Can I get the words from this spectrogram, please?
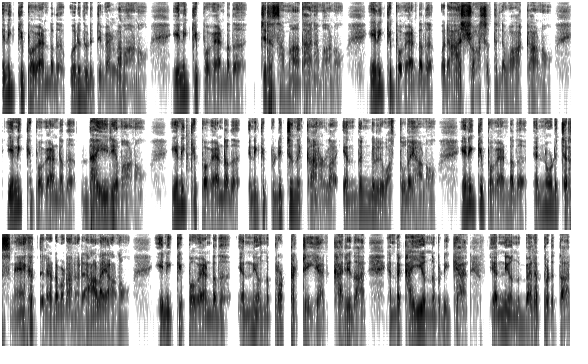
എനിക്കിപ്പോൾ വേണ്ടത് ഒരു തുരുത്തി വെള്ളമാണോ? എനിക്കിപ്പോൾ വേണ്ടത് ഇച്ചിരി സമാധാനമാണോ? എനിക്കിപ്പോൾ വേണ്ടത് ഒരാശ്വാസത്തിന്റെ വാക്കാണോ? എനിക്കിപ്പോൾ വേണ്ടത് ധൈര്യമാണോ? എനിക്കിപ്പോൾ വേണ്ടത് എനിക്ക് പിടിച്ചു നിൽക്കാനുള്ള എന്തെങ്കിലും ഒരു വസ്തുതയാണോ? എനിക്കിപ്പോൾ വേണ്ടത് എന്നോട് ചില സ്നേഹത്തിൽ ഇടപെടാൻ ഒരാളെയാണോ? എനിക്കിപ്പോൾ വേണ്ടത് എന്നെ ഒന്ന് പ്രൊട്ടക്റ്റ് ചെയ്യാൻ കരുതാൻ എന്റെ കൈയൊന്ന് പിടിക്കാൻ എന്നെ ഒന്ന് ബലപ്പെടുത്താൻ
